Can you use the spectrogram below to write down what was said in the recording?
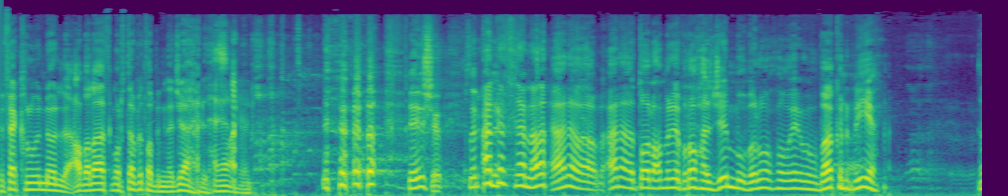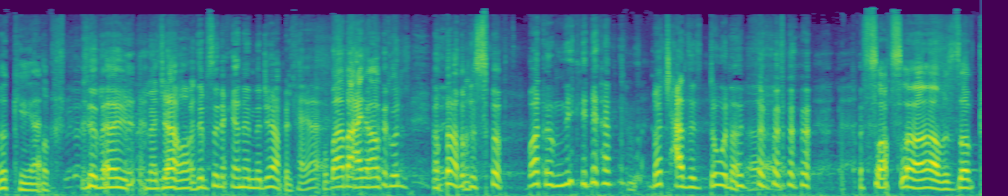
بفكروا إنه العضلات مرتبطة بالنجاح. بالحياة ليش أنا أنا أنا أنا طول عمري بروح على الجيم وبروح وباكل منيح okay طب شو النجاح بعدين بصير نحكي عن النجاح بالحياة. وما معي آكل. بالضبط. باكل منيح. بشحد التونة. صح صح آه بالضبط.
